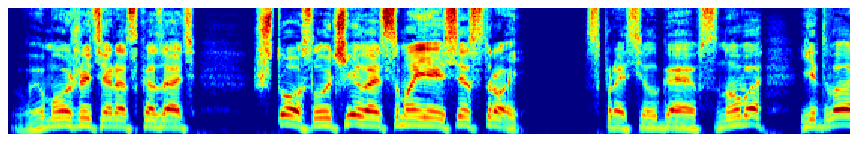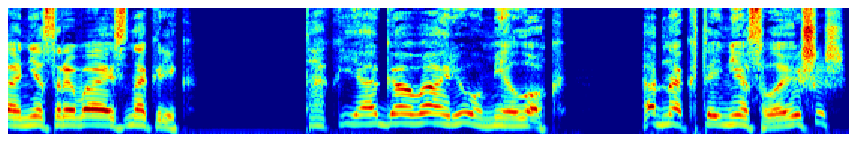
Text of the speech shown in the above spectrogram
«Вы можете рассказать, что случилось с моей сестрой?» — спросил Гаев снова, едва не срываясь на крик. «Так я говорю, милок. Однако ты не слышишь?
